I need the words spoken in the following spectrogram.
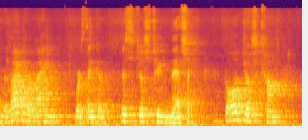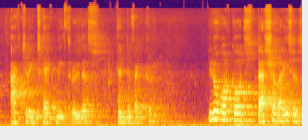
in the back of our mind. We're thinking, this is just too messy. God just can't actually take me through this into victory. You know what? God specialises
